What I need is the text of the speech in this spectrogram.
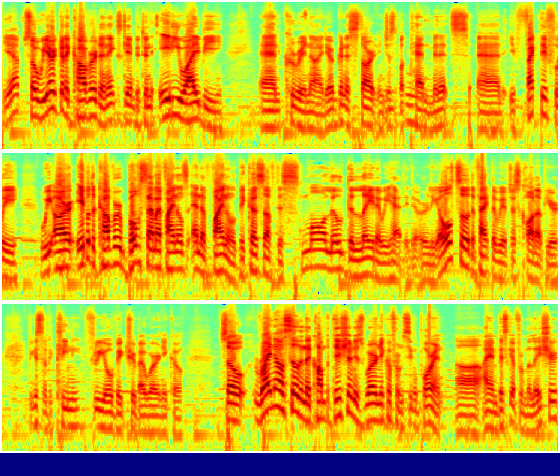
Yep, so we are going to cover the next game between 80YB and Kurenai. They're going to start in just about 10 minutes, and effectively, we are able to cover both semifinals and the final because of the small little delay that we had in the early. Also, the fact that we have just caught up here because of the clean 3-0 victory by Wereneko. So right now, still in the competition is Wereneko from Singapore and uh, I am Biscuit from Malaysia.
